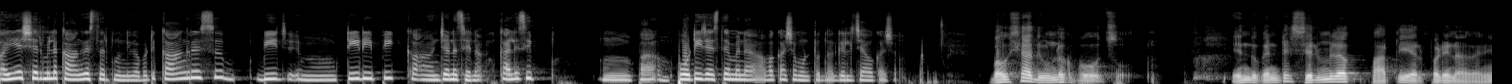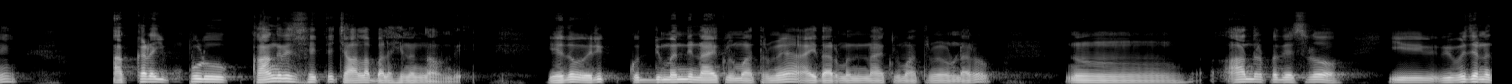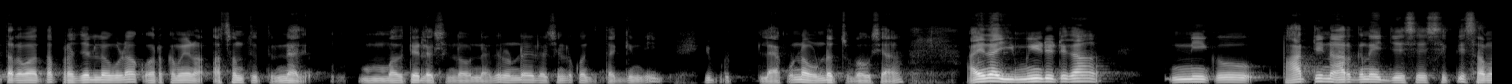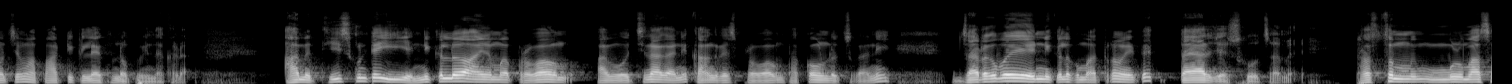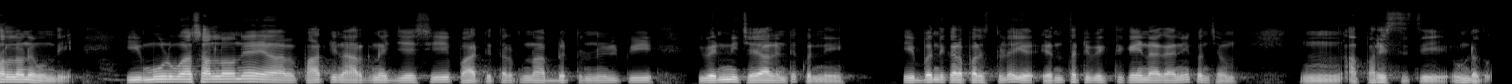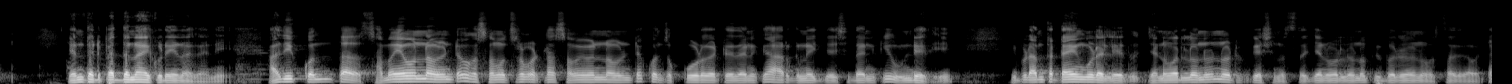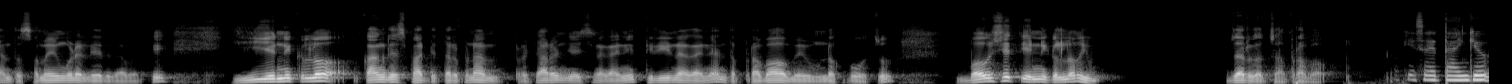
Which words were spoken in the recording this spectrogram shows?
వైఎస్ షర్మిల కాంగ్రెస్ తరపున ఉంది కాబట్టి కాంగ్రెస్ బీజే టీడీపీ జనసేన కలిసి పా- పోటీ చేస్తే ఏమైనా అవకాశం ఉంటుందా? గెలిచే అవకాశం? బహుశా అది ఉండకపోవచ్చు. ఎందుకంటే షర్మిల పార్టీ ఏర్పడినా కానీ అక్కడ ఇప్పుడు కాంగ్రెస్ అయితే చాలా బలహీనంగా ఉంది. ఏదో వెరీ కొద్ది మంది నాయకులు మాత్రమే ఐదారు మంది నాయకులు మాత్రమే ఉన్నారు. ఆంధ్రప్రదేశ్లో ఈ విభజన తర్వాత ప్రజల్లో కూడా ఒక రకమైన అసంతృప్తి ఉన్నది. మొదటి ఎలక్షన్లో ఉన్నది రెండో ఎలక్షన్లో కొంచెం తగ్గింది ఇప్పుడు లేకుండా ఉండొచ్చు బహుశా. అయినా ఇమ్మీడియట్గా నీకు పార్టీని ఆర్గనైజ్ చేసే శక్తి సామర్థ్యం ఆ పార్టీకి లేకుండా పోయింది అక్కడ. ఆమె తీసుకుంటే ఈ ఎన్నికల్లో ఆయన ప్రభావం ఆమె వచ్చినా కానీ కాంగ్రెస్ ప్రభావం తక్కువ ఉండొచ్చు కానీ జరగబోయే ఎన్నికలకు మాత్రం అయితే తయారు చేసుకోవచ్చు ఆమె. ప్రస్తుతం మూడు మాసాల్లోనే ఉంది. ఈ మూడు మాసాల్లోనే ఆమె పార్టీని ఆర్గనైజ్ చేసి పార్టీ తరపున అభ్యర్థులు నిలిపి ఇవన్నీ చేయాలంటే కొన్ని ఇబ్బందికర పరిస్థితులే. ఎంతటి వ్యక్తికైనా కానీ కొంచెం ఆ పరిస్థితి ఉండదు. ఎంతటి పెద్ద నాయకుడైనా కానీ అది కొంత సమయం ఉన్నా ఉంటే ఒక సంవత్సరం అట్లా సమయం ఉన్నా ఉంటే కొంచెం కూడగట్టేదానికి ఆర్గనైజ్ చేసేదానికి ఉండేది. ఇప్పుడు అంత టైం కూడా లేదు. జనవరిలోనూ నోటిఫికేషన్ వస్తుంది. జనవరిలోనూ ఫిబ్రవరిలోనూ వస్తుంది కాబట్టి అంత సమయం కూడా లేదు కాబట్టి ఈ ఎన్నికల్లో కాంగ్రెస్ పార్టీ తరఫున ప్రచారం చేసినా కానీ తిరిగినా కానీ అంత ప్రభావం ఏమి ఉండకపోవచ్చు. భవిష్యత్ ఎన్నికల్లో జరగచ్చు ఆ ప్రభావం. Okay sir. Thank you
